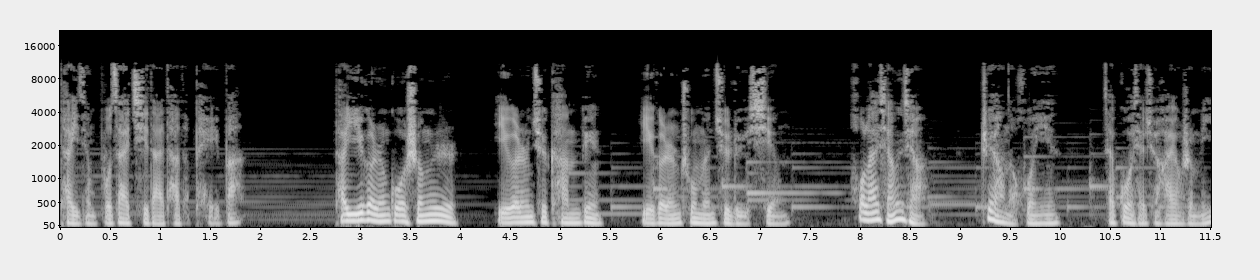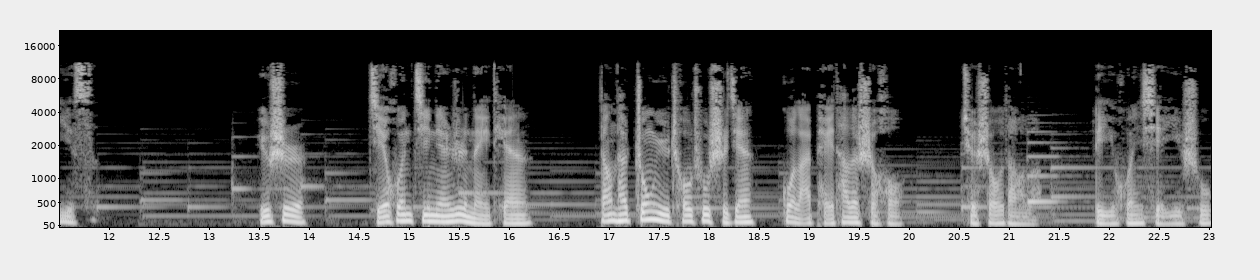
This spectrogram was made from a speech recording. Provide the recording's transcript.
他已经不再期待他的陪伴。他一个人过生日，一个人去看病，一个人出门去旅行。后来想想，这样的婚姻再过下去还有什么意思？于是，结婚纪念日那天，当他终于抽出时间过来陪他的时候。却收到了离婚协议书。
